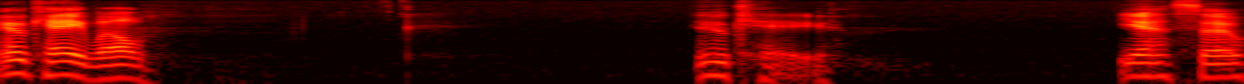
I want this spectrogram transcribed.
Okay, well. Okay. Yeah, so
